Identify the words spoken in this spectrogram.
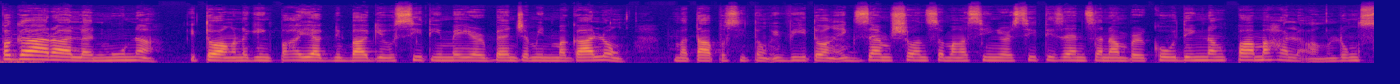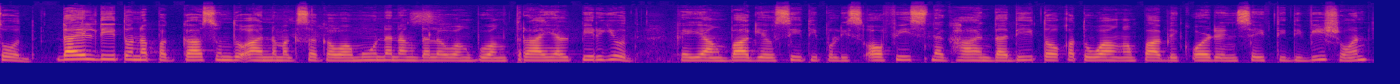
Pag-aaralan muna. Ito ang naging pahayag ni Baguio City Mayor Benjamin Magalong matapos nitong ivito ang exemption sa mga senior citizen sa number coding ng pamahalaang lungsod. Dahil dito na pagkasunduan na magsagawa muna ng dalawang buwang trial period, kaya ang Baguio City Police Office naghahanda dito katuwang ang Public Order and Safety Division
